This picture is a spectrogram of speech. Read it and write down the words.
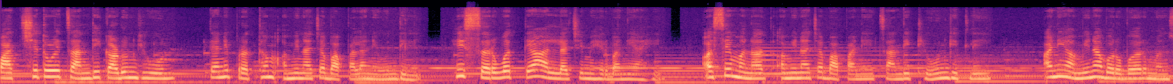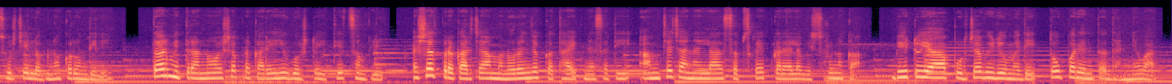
पाचशे तोळे चांदी काढून घेऊन त्याने प्रथम अमिनाच्या बापाला नेऊन दिली. ही सर्व त्या अल्लाची मेहरबानी आहे. असे म्हणत अमिनाच्या बापाने चांदी ठेवून घेतली आणि अमिनाबरोबर मनसूरचे लग्न करून दिले. तर मित्रांनो अशा प्रकारे ही गोष्ट इथेच संपली. अशाच प्रकारच्या मनोरंजक कथा ऐकण्यासाठी आमच्या चॅनलला सबस्क्राईब करायला विसरू नका. भेटूया पुढच्या व्हिडिओमध्ये तोपर्यंत धन्यवाद.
